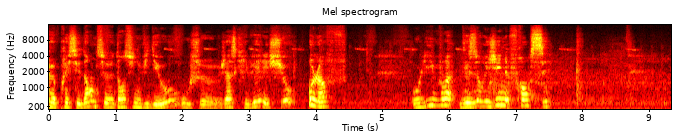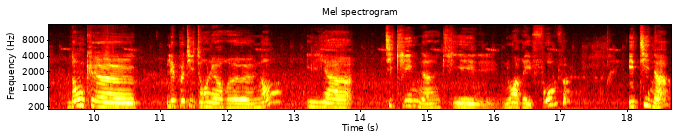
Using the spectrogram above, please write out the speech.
euh, précédente dans une vidéo où j'inscrivais les chiots Olof au livre des origines français. Donc, euh, les petites ont leur euh, nom. Il y a Tikin qui est noir et fauve et Tina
